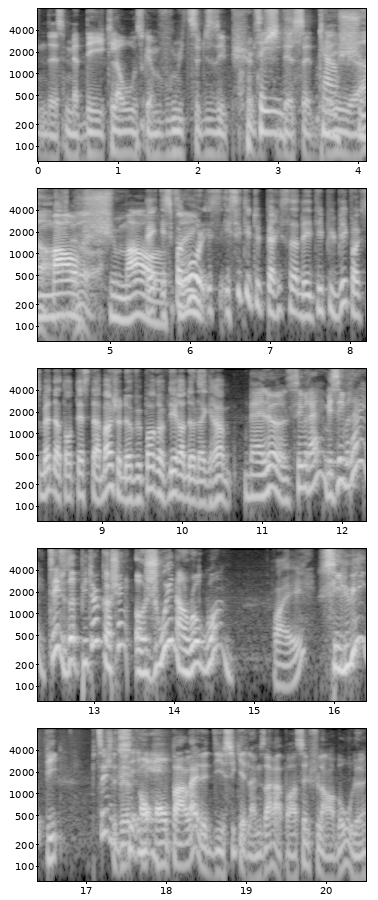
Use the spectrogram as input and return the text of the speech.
De se mettre des clauses comme vous m'utilisez plus, Tu je décide. quand je suis Ah, mort, ah. je suis mort. Hey, et c'est pas tu drôle. Et si t'es une personnalité publique, il faut que tu mettes dans ton testament je ne veux pas revenir en hologramme. Ben là, c'est vrai, mais c'est vrai. Tu sais, je veux dire, Peter Cushing a joué dans Rogue One. Ouais. C'est lui. Puis tu sais, je veux dire, on, on parlait le DC qui a de la misère à passer le flambeau. Là.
